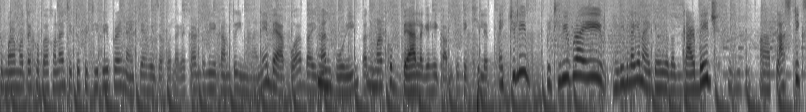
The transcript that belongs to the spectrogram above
তোমাৰ মতে সুবাসনা যিটো পৃথিৱীৰ পৰাই নাইকিয়া হৈ যাব লাগে কাৰণ তুমি এই কামটো ইমানেই বেয়া পোৱা বা ইমান বৰিং বা তোমাৰ খুব বেয়া লাগে সেই কামটো দেখিলে। একচুৱেলি পৃথিৱীৰ পৰা এই হেৰিবিলাকে নাইকিয়া হৈ যাব লাগে গাৰ্বেজ প্লাষ্টিকছ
